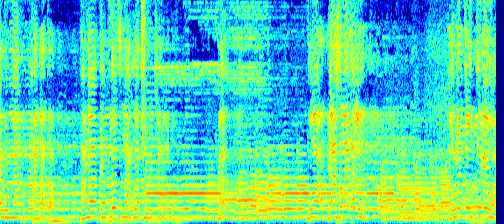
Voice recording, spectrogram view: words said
काय बोलणार? सांगा आता. सांगा त्यातलंच लाख लाख शुभेच्छा मला. हा? बुवा हे असं नाही झालं गवळ्यांचं उत्तर घेवा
